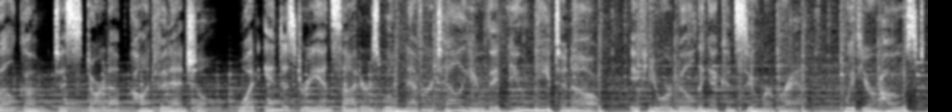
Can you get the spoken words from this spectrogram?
Welcome to Startup Confidential. What industry insiders will never tell you that you need to know if you're building a consumer brand. With your host,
